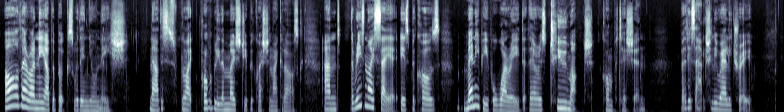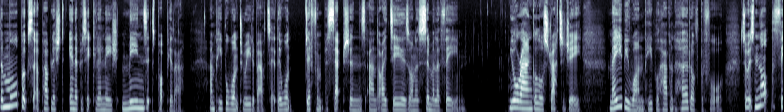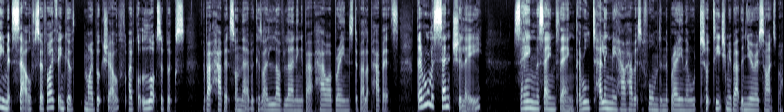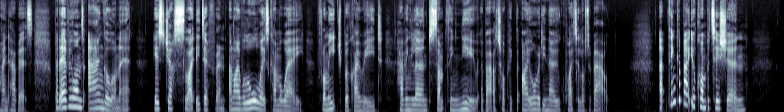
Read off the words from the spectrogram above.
Are there any other books within your niche? Now, this is like probably the most stupid question I could ask. And the reason I say it is because many people worry that there is too much competition, but it's actually rarely true. The more books that are published in a particular niche means it's popular and people want to read about it. They want different perceptions and ideas on a similar theme. Your angle or strategy may be one people haven't heard of before. So it's not the theme itself. So if I think of my bookshelf, I've got lots of books about habits on there because I love learning about how our brains develop habits. They're all essentially saying the same thing. They're all telling me how habits are formed in the brain. They're all t- teaching me about the neuroscience behind habits. But everyone's angle on it is just slightly different. And I will always come away from each book I read having learned something new about a topic that I already know quite a lot about. Uh, think about your competition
